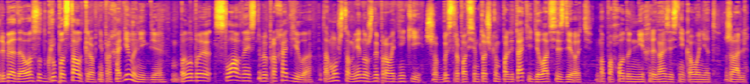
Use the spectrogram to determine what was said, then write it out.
Ребята, а у вас тут группа сталкеров не проходила нигде? Было бы славно, если бы проходила, потому что мне нужны проводники, чтобы быстро по всем точкам полетать и дела все сделать. Но походу ни хрена здесь никого нет. Жаль.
